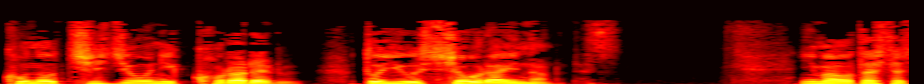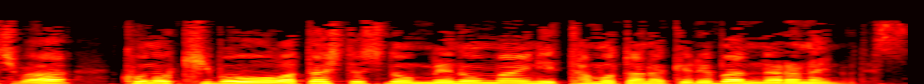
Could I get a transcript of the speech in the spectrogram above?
この地上に来られるという将来なのです。今私たちはこの希望を私たちの目の前に保たなければならないのです。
